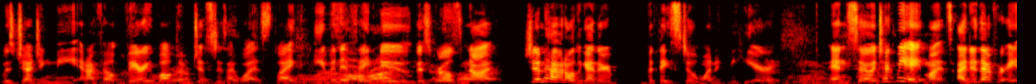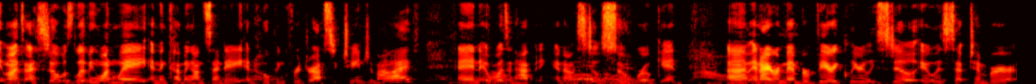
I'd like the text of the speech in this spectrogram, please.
was judging me, and I felt very welcome just as I was. Like, even if they knew this girl's not, she didn't have it all together, but they still wanted me here. And so it took me eight months. I did that for eight months. I still was living one way and then coming on Sunday and hoping for a drastic change in my life and it wasn't happening and i was still so broken. Um, and i remember very clearly still it was september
